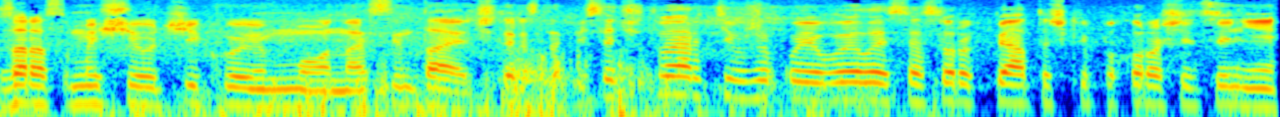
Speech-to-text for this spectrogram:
Зараз ми ще очікуємо на Сінтай 454 вже появилися, 45-ки по хорошій ціні.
